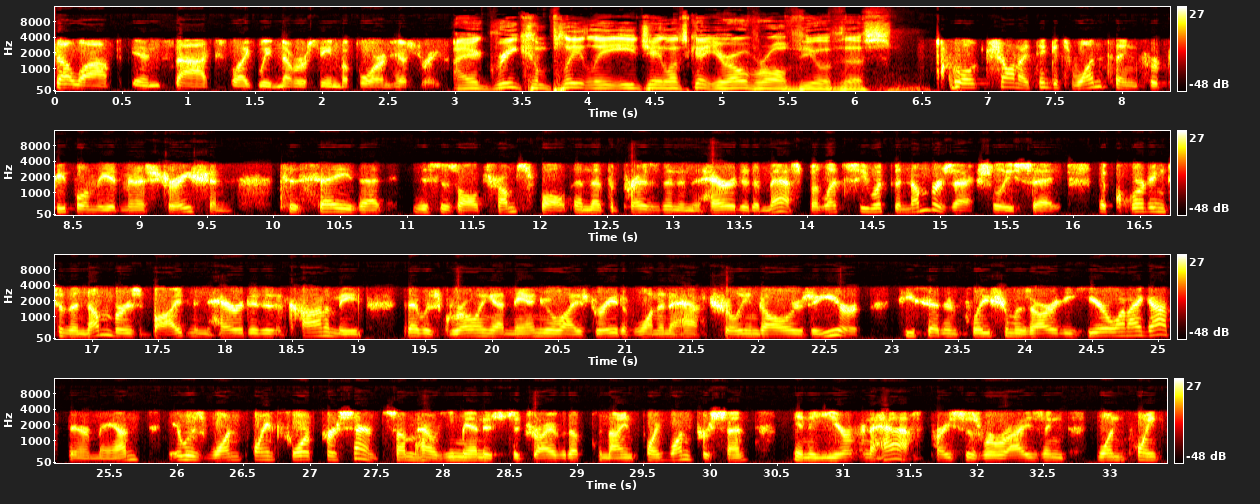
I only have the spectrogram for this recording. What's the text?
sell off in stocks like we've never seen before in history. I agree completely. EJ, let's get your overall view of this. Well, Sean, I think it's one thing for people in the administration to say that this is all Trump's fault and that the president inherited a mess, but let's see what the numbers actually say. According to the numbers, Biden inherited an economy that was growing at an annualized rate of one and a half trillion dollars a year. He said inflation was already here when I got there, man. It was 1.4%. Somehow he managed to drive it up to 9.1% in a year and a half. Prices were rising 1.3%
